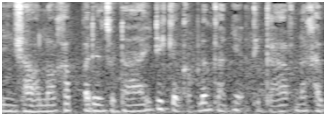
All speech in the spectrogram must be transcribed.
อินชาอัลลอฮ์ครับประเด็นสุดท้ายที่เกี่ยวกับเรื่องการเอติกาฟนะครับ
